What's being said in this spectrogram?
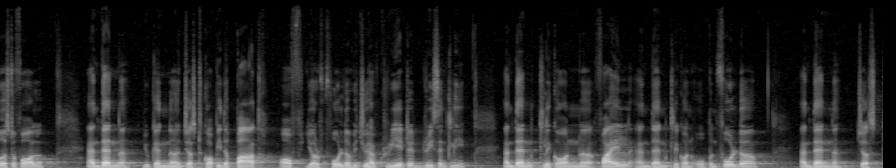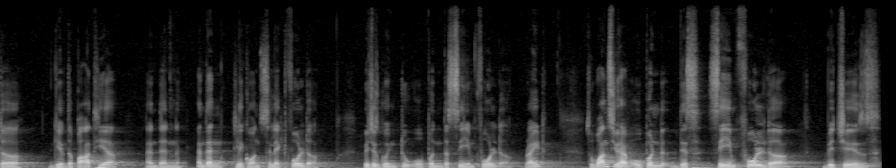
first of all, and then you can uh, just copy the path of your folder which you have created recently, and then click on uh, File, and then click on Open Folder, and then just uh, give the path here, and then and then click on Select Folder which is going to open the same folder, right? So once you have opened this same folder, which is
